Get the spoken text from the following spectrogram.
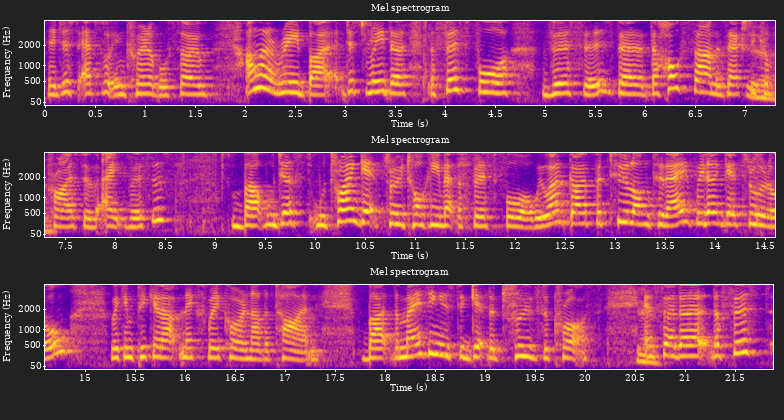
they're just absolutely incredible. So I'm going to read by just read the the first four verses. the The whole psalm is actually yeah. comprised of eight verses but we'll just we'll try and get through talking about the first four. We won't go for too long today. If we don't get through it all we can pick it up next week or another time. But the main thing is to get the truths across. Yeah. and so the the first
